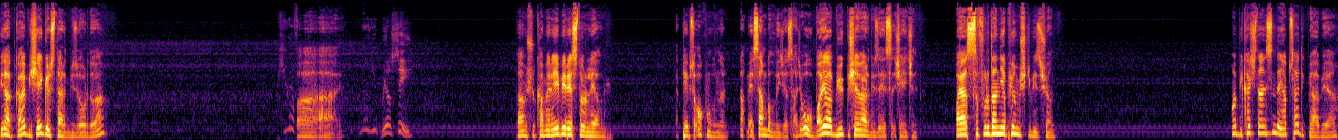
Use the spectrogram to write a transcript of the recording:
Bir dakika bir şey gösterdi bize orada. Vay. We'll see. Tamam şu kamerayı bir restorelayalım. Hepsi ok mu bunların? Tamam assemble diyeceğiz sadece. Oo bayağı büyük bir şey verdi bize şey için. Bayağı sıfırdan yapıyormuş gibiyiz şu an. Ama birkaç tanesini de yapsaydık be abi ya.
